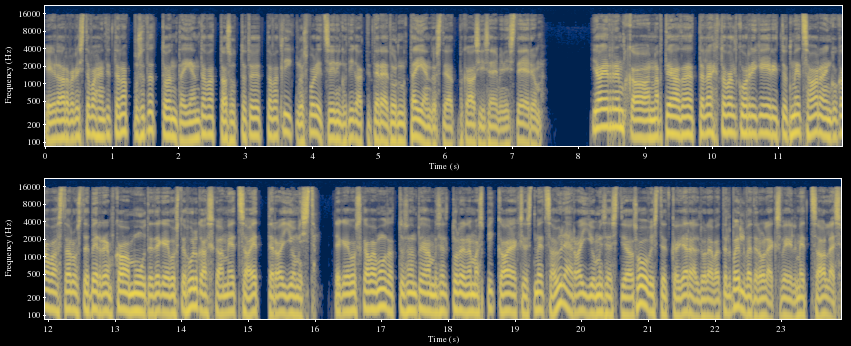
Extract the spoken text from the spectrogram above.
eelarveliste vahendite nappuse tõttu on täiendavad tasuta töötavad liikluspolitseinikud igati teretulnud täiendus, teatab ka Siseministeerium ja RMK annab teada, et lähtuvalt korrigeeritud metsa arengukavast alustab RMK muude tegevuste hulgas ka metsa etteraiumist. tegevuskava muudatus on peamiselt tulenemas pikaaegsest metsa üleraiumisest ja soovist, et ka järeltulevatel põlvedel oleks veel metsa alles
